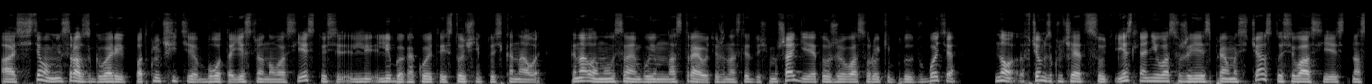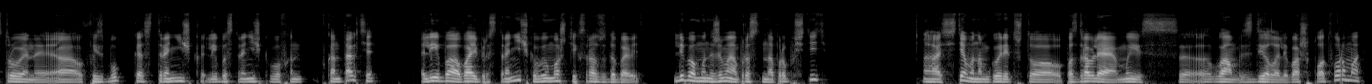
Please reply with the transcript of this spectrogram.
А система мне сразу говорит, подключите бота, если он у вас есть, то есть либо какой-то источник, то есть каналы. Каналы мы с вами будем настраивать уже на следующем шаге, это уже у вас уроки будут в боте. Но в чем заключается суть? Если они у вас уже есть прямо сейчас, то есть у вас есть настроенная Facebook страничка, либо страничка во ВКонтакте, либо Viber страничка, вы можете их сразу добавить. Либо мы нажимаем просто на пропустить. А, система нам говорит, что поздравляем, мы с э, вам сделали вашу платформу,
